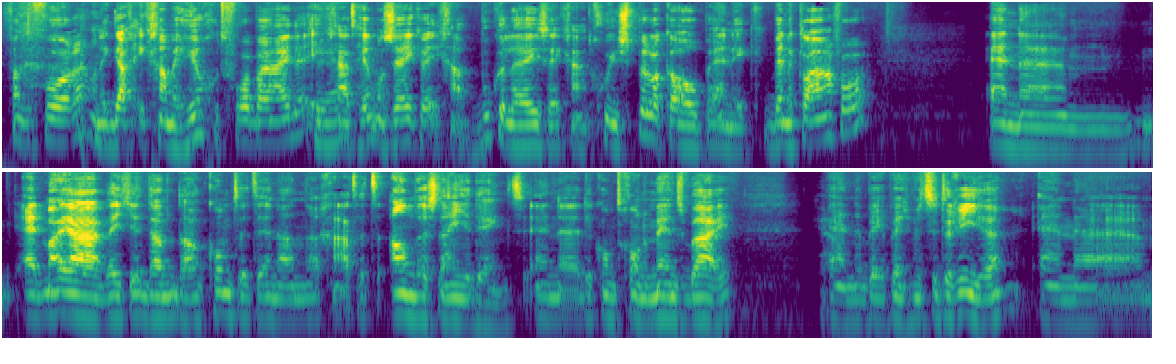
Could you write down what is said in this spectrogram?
van tevoren. Want ik dacht, ik ga me heel goed voorbereiden. Ik Ja. ga het helemaal zeker weten. Ik ga boeken lezen. Ik ga goede spullen kopen. En ik ben er klaar voor. En, ehm, en, maar ja, weet je, dan, dan komt het en dan eh, gaat het anders dan je denkt. En eh, er komt gewoon een mens bij. Ja. En dan ben je opeens met z'n drieën. En, ehm,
